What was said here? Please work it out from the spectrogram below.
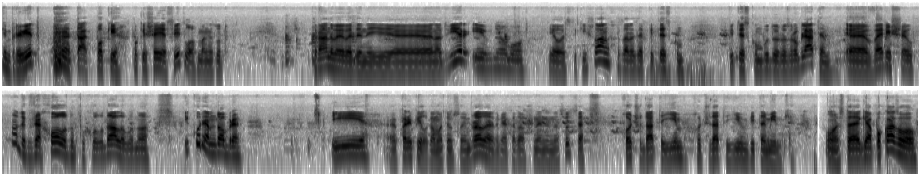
Всім привіт! Так, поки, поки ще є світло, в мене тут кран виведений е, на двір і в ньому є ось такий шланг. Зараз я під тиском, під тиском буду розробляти. Е, вирішив, ну так вже холодно, похолодало воно і курям добре. І е, перепілкам тим своїм бройлерам, я казав, що вони не несуться. Хочу дати їм, хочу дати їм вітамінки. Ось, так як я показував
